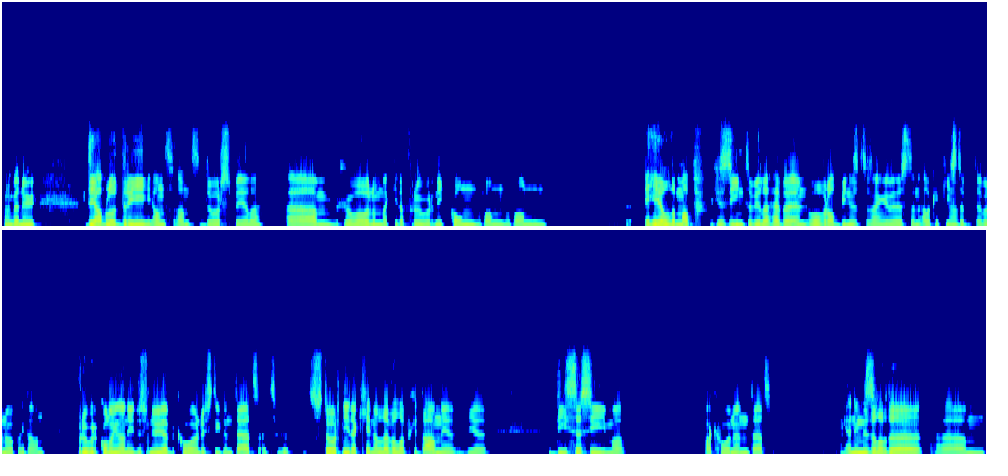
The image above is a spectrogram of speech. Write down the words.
Ik ben nu Diablo 3 aan, aan het doorspelen. Um, gewoon omdat je dat vroeger niet kon van, van heel de map gezien te willen hebben en overal binnen te zijn geweest en elke kist ja. te hebben opengedaan. Vroeger kon ik dat niet, dus nu heb ik gewoon rustig de tijd. Het, het stoort niet dat ik geen level heb gedaan die, die, die sessie, maar pak gewoon een tijd. En in dezelfde um,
